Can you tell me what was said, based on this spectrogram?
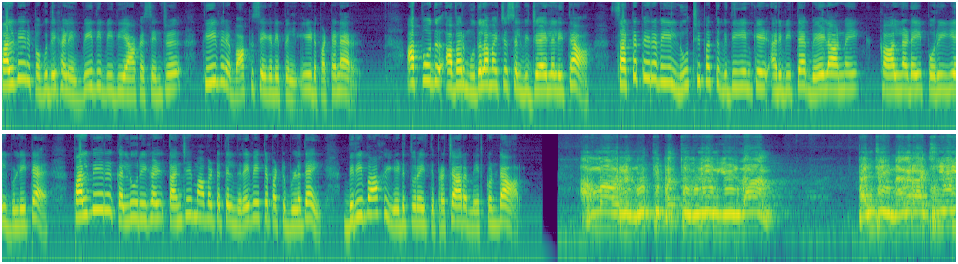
பல்வேறு பகுதிகளில் வீதி வீதியாக சென்று தீவிர வாக்கு சேகரிப்பில் ஈடுபட்டனர். அப்போது அவர் முதலமைச்சர் செல்வி ஜெயலலிதா சட்டப்பேரவையில் நூற்றி பத்து விதியின் கீழ் அறிவித்த வேளாண்மை கால்நடை பொறியியல் உள்ளிட்ட பல்வேறு கல்லூரிகள் தஞ்சை மாவட்டத்தில் நிறைவேற்றப்பட்டுள்ளதை விரிவாக எடுத்துரைத்து பிரச்சாரம் மேற்கொண்டார். அம்மா அவர்கள் நூத்தி பத்து விதியின் கீழ்தான். தஞ்சை நகராட்சியை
